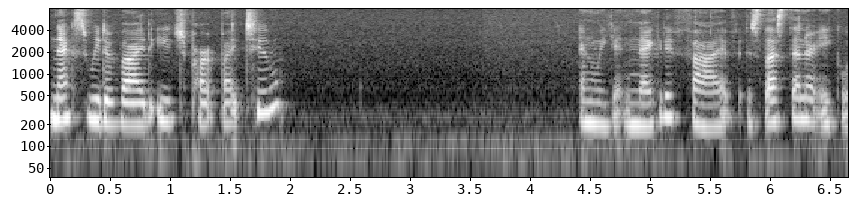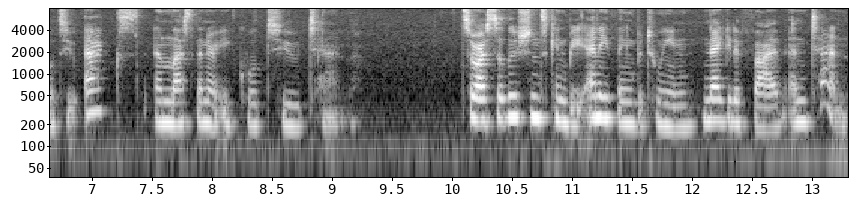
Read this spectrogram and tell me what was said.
Next we divide each part by 2 and we get negative 5 is less than or equal to x and less than or equal to 10. So our solutions can be anything between negative 5 and 10.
